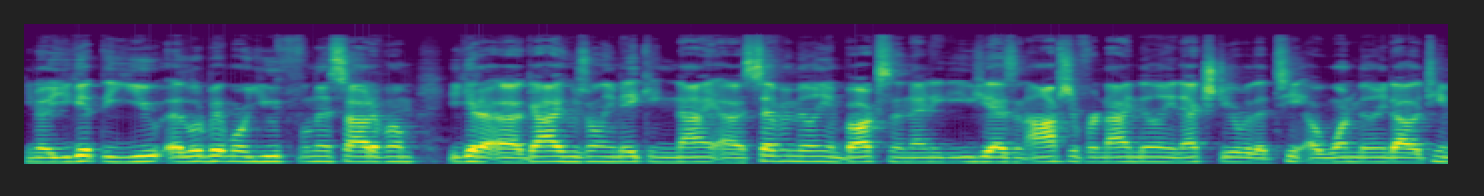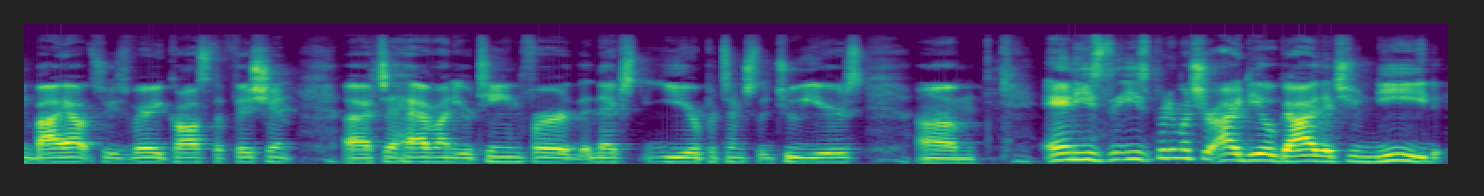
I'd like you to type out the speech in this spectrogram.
You know, you get the youth, a little bit more youthfulness out of him. You get a, a guy who's only making nine, uh, seven million bucks, and then he, he, has an option for nine million next year with a, team, a one million dollar team buyout. So he's very cost efficient uh, to have on your team for the next year, potentially two years. Um, and he's he's pretty much your ideal guy that you need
